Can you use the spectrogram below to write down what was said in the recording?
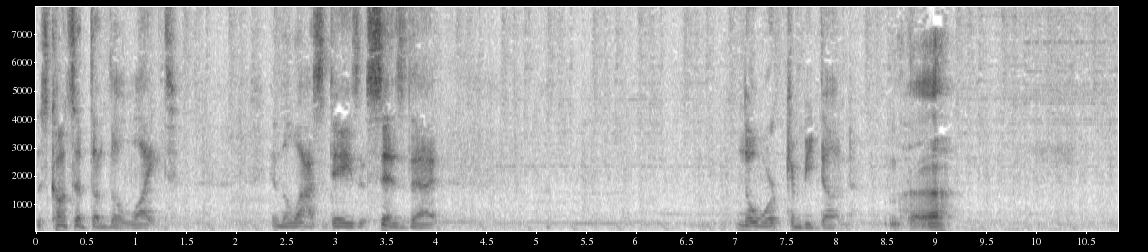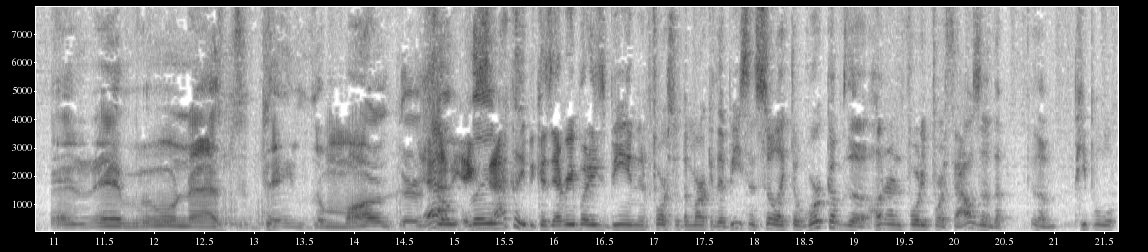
this concept of the light. In the last days, it says that no work can be done. Huh? And everyone has to take the mark or Yeah, something. exactly, because everybody's being enforced with the mark of the beast, and so like the work of the 144,000 of the, the people,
